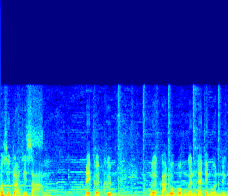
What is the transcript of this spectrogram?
มัสยิดหลังที่ 3 ได้เกิดขึ้น เมื่อการรวบรวมเงินได้จำนวนหนึ่ง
